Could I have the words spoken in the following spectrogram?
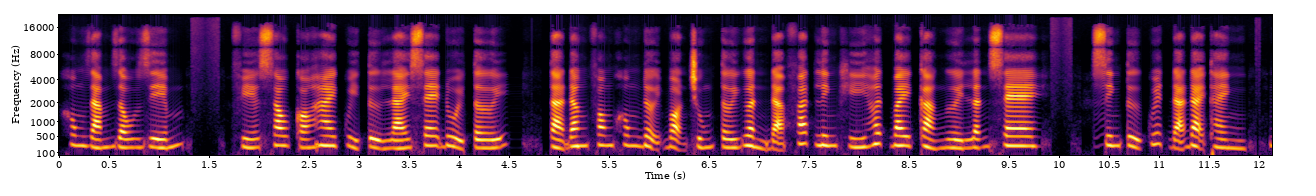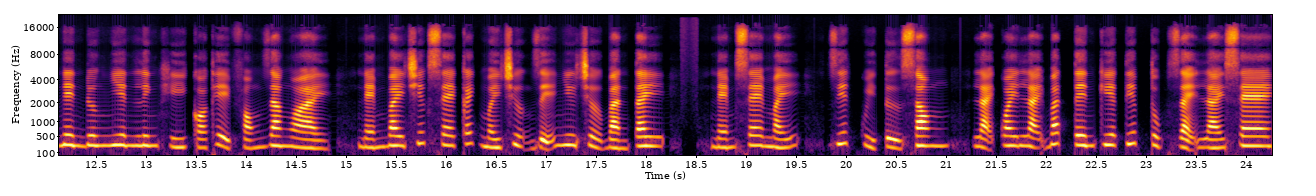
không dám giấu giếm. Phía sau có hai quỷ tử lái xe đuổi tới. Tả Đăng Phong không đợi bọn chúng tới gần đã phát linh khí hất bay cả người lẫn xe. Sinh tử quyết đã đại thành, nên đương nhiên linh khí có thể phóng ra ngoài, ném bay chiếc xe cách mấy trượng dễ như trở bàn tay. Ném xe máy, giết quỷ tử xong, lại quay lại bắt tên kia tiếp tục dạy lái xe.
